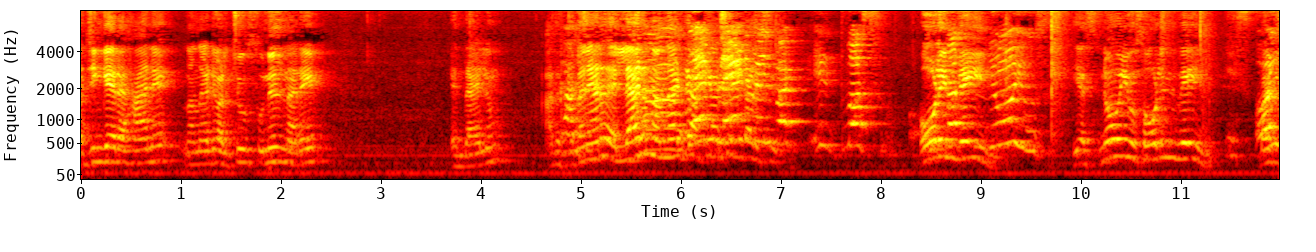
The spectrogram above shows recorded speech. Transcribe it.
അജിങ്ക്യ രഹാനെ നന്നായിട്ട് കളിച്ചു സുനിൽ നരേൻ എന്തായാലും അതൊക്കെ തന്നെയാണ് എല്ലാരും നന്നായിട്ട് Uh, അത്യാവശ്യം കളിച്ചു All vain. No use. Yes no use all in vain all.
